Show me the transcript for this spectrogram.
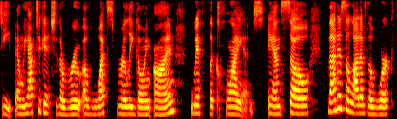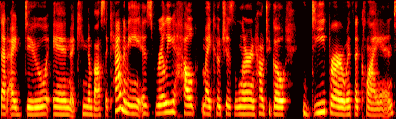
deep and we have to get to the root of what's really going on with the client. And so that is a lot of the work that I do in Kingdom Boss Academy is really help my coaches learn how to go deeper with a client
